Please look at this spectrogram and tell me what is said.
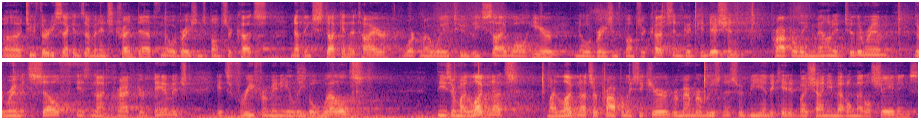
uh, two 30 seconds of an inch tread depth, no abrasions, bumps, or cuts, nothing stuck in the tire. Work my way to the sidewall here, no abrasions, bumps, or cuts, in good condition, properly mounted to the rim. The rim itself is not cracked or damaged. It's free from any illegal welds. These are my lug nuts. My lug nuts are properly secured. Remember, looseness would be indicated by shiny metal metal shavings.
